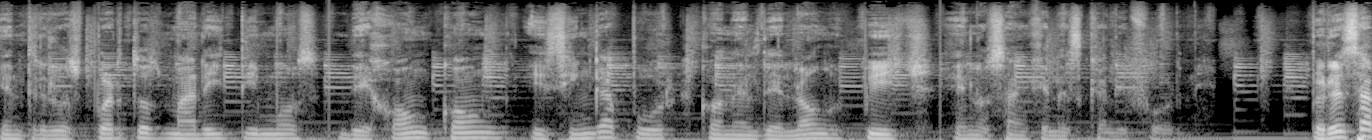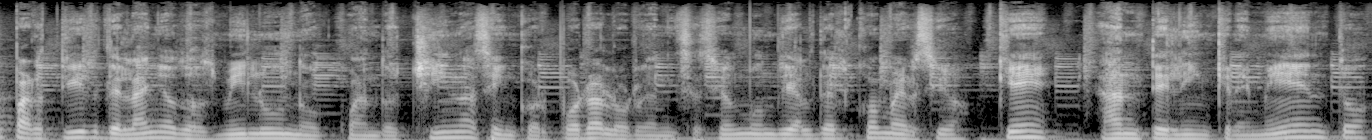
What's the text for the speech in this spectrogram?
entre los puertos marítimos de Hong Kong y Singapur con el de Long Beach en Los Ángeles, California. Pero es a partir del año 2001, cuando China se incorpora a la Organización Mundial del Comercio, que, ante el incremento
